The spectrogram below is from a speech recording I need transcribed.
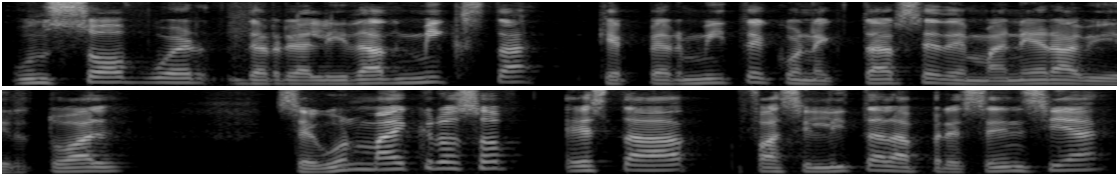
un software de realidad mixta que permite conectarse de manera virtual. Según Microsoft, esta app facilita la presencia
